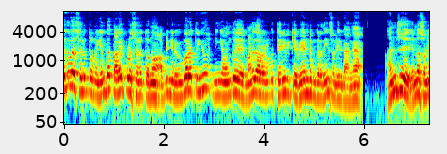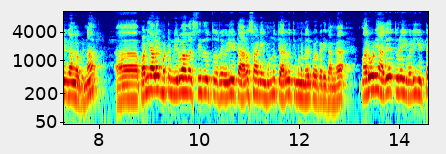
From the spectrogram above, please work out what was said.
எதில் செலுத்தணும் எந்த தலைப்பில் செலுத்தணும் அப்படிங்கிற விவரத்தையும் நீங்கள் வந்து மனுதாரர்களுக்கு தெரிவிக்க வேண்டும்ங்கிறதையும் சொல்லியிருக்காங்க. அஞ்சு என்ன சொல்லியிருக்காங்க அப்படின்னா பணியாளர் மற்றும் நிர்வாக சீர்திருத்தத்துறை வெளியிட்ட அரசாணை முந்நூற்றி அறுபத்தி மூணு மேற்கோள் கிடைக்காங்க மறுபடியும் அதே துறை வெளியிட்ட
